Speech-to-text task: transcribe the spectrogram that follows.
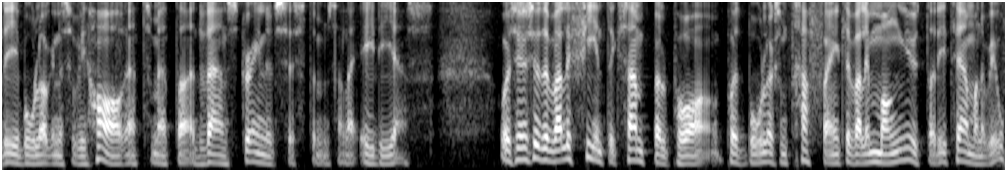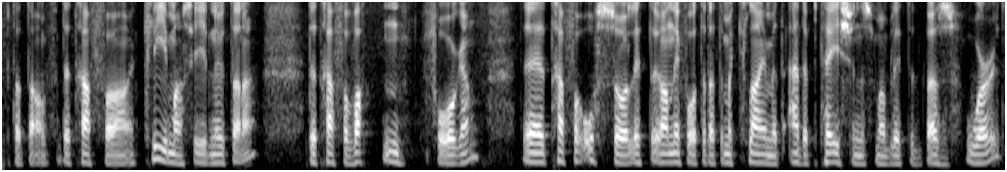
de bolagene som vi har, et som heter Advanced Drainage Systems, eller ADS. Og jeg synes Det er et veldig fint eksempel på, på, et bolag som treffer egentlig veldig mange ut av de temaene vi er opptatt av. Det treffer klimasiden ut av det. Det treffer vannfrågan. Det treffer også litt i forhold til dette med climate adaptation, som har blitt et buzzword.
